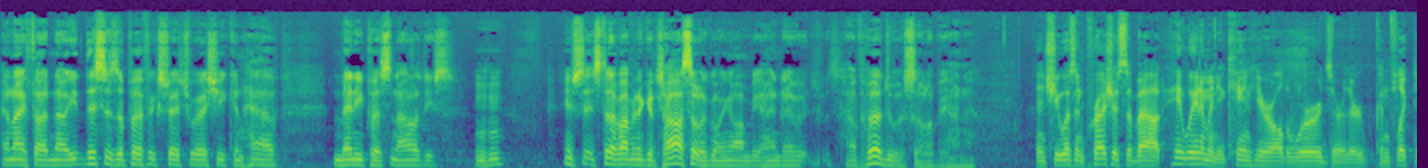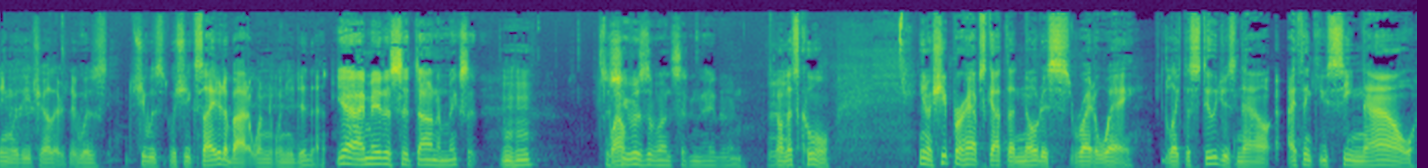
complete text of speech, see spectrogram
and I thought, no, this is a perfect stretch where she can have many personalities. Mm-hmm. Instead of having a guitar solo going on behind her, have her do a solo behind her. And she wasn't precious about, hey, wait a minute, you can't hear all the words or they're conflicting with each other. It was she was was she excited about it when when you did that? Yeah, I made her sit down and mix it. Mm-hmm. So Wow. she was the one sitting there doing. Oh, that's cool. You know, she perhaps got the notice right away. Like the Stooges now, I think you see now,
